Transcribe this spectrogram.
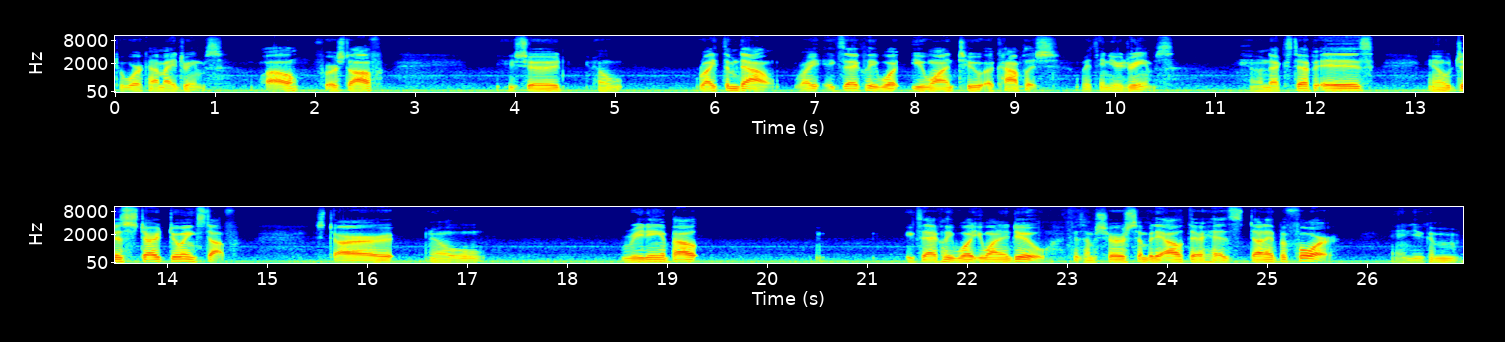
to work on my dreams? Well, first off, you should, you know, write them down. Write exactly what you want to accomplish within your dreams. You know, next step is, you know, just start doing stuff. Start, you know, reading about exactly what you want to do because I'm sure somebody out there has done it before and you can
